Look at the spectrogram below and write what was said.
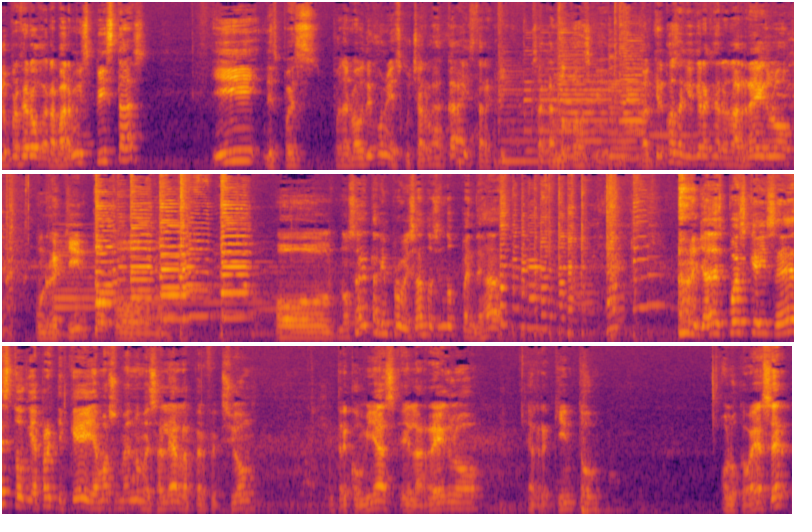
Yo prefiero grabar mis pistas y después ponerme audífono y escucharlas acá y estar aquí sacando cosas que cualquier cosa que yo quiera hacer un arreglo, un requinto o o no sé, estar improvisando haciendo pendejadas ya después que hice esto, que ya practiqué, ya más o menos me sale a la perfección, entre comillas, el arreglo, el requinto o lo que vaya a hacer.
